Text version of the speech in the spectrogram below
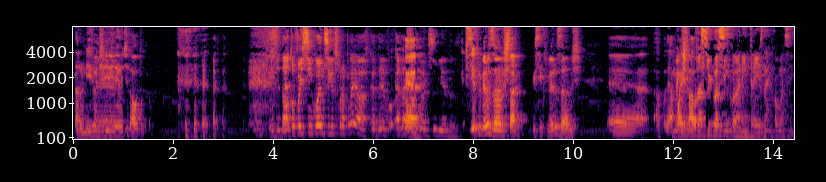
Tá no nível é... de, de Dalton, pô. De Dalton foi cinco anos seguidos para playoff. Cadê, cadê os é, cinco anos seguidos? Cinco primeiros anos, tá? Os cinco primeiros anos. É, como após é que falar... classificou cinco anos em três, né? Como assim?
